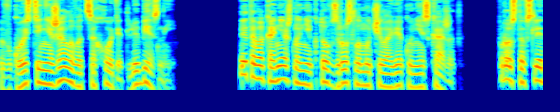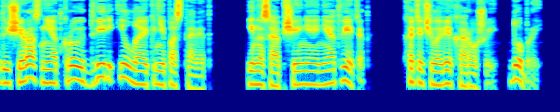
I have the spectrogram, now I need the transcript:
В гости не жаловаться ходит, любезный. Этого, конечно, никто взрослому человеку не скажет. Просто в следующий раз не откроют дверь и лайк не поставят. И на сообщение не ответят. Хотя человек хороший, добрый.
